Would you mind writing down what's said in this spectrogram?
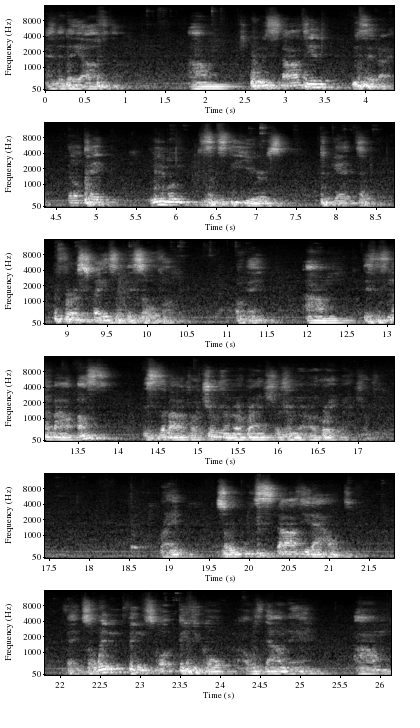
and the day after. Um, when we started, we said, right, it'll take minimum 60 years to get the first phase of this over. Okay? Um, this isn't about us. This is about our children, our grandchildren, and our great grandchildren. Right? So we started out. So when things got difficult, I was down there. Um,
